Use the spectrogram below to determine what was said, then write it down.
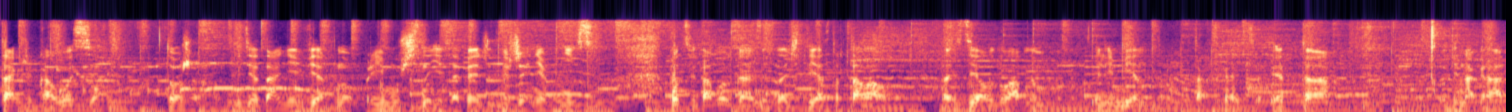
Также колосья тоже где-то они вверх, но преимущественно есть опять же движение вниз. По цветовой гамме, значит, я стартовал, сделал главным элементом, так сказать, это виноград.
